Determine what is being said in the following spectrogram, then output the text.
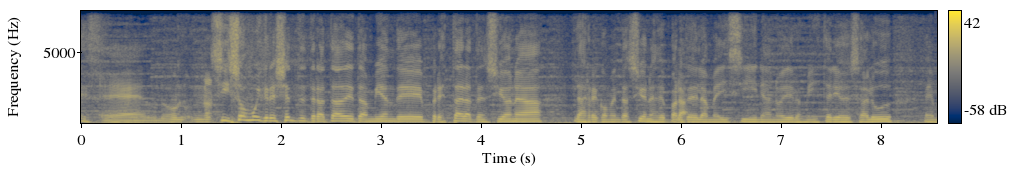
es- Eh, no- no- Si sos muy creyente, trata de también de prestar atención a las recomendaciones de parte Claro. de la medicina ¿no? y de los ministerios de salud eh,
